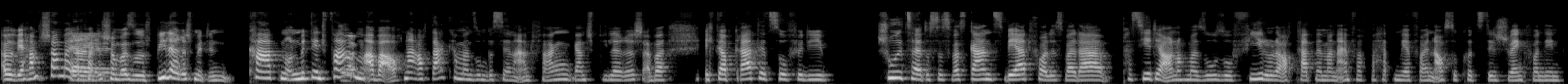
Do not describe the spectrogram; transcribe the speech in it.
aber wir haben schon mal, ja, er hatte ja. schon mal so spielerisch mit den Karten und mit den Farben, ja. aber auch, ne, auch da kann man so ein bisschen anfangen, ganz spielerisch. Aber ich glaube, gerade jetzt so für die Schulzeit ist das was ganz Wertvolles, weil da passiert ja auch noch mal so, so viel oder auch gerade wenn man einfach, hatten wir vorhin auch so kurz den Schwenk von den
